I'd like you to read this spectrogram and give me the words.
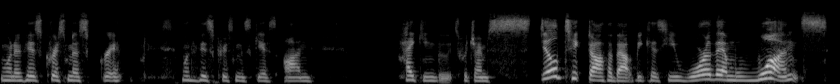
one of his Christmas gri- one of his Christmas gifts on hiking boots, which I'm still ticked off about because he wore them once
